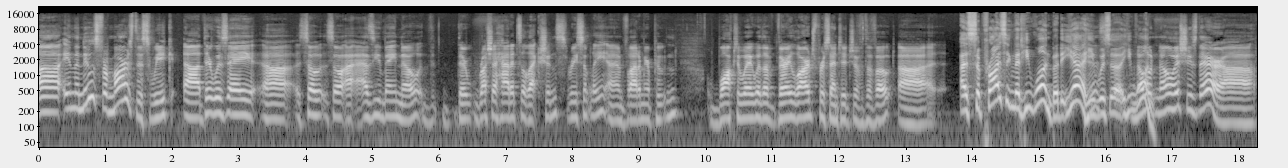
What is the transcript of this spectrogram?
Uh, in the news from Mars this week, uh, there was a uh, so so uh, as you may know, th- there Russia had its elections recently, and Vladimir Putin walked away with a very large percentage of the vote. Uh, Uh, surprising that he won, but yeah, he was uh, he no won. no issues there. Uh,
